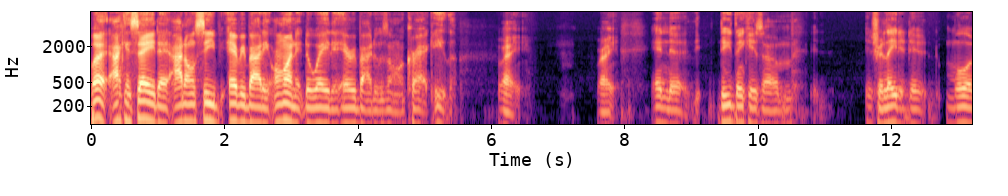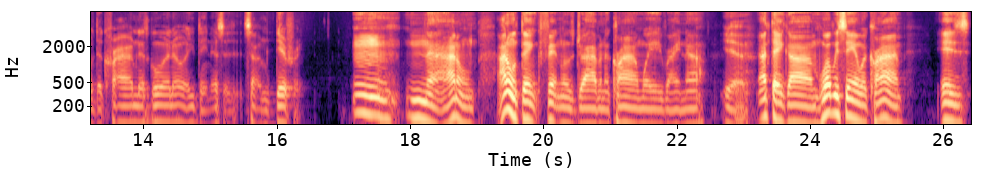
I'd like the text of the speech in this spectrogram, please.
but I can say that I don't see everybody on it the way that everybody was on crack either. Right. Right. And uh, do you think it's um it's related to more of the crime that's going on? You think that's a, something different? Mm, nah, I don't. I don't think fentanyl's driving a crime wave right now. Yeah. I think um, what we're seeing with crime is,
